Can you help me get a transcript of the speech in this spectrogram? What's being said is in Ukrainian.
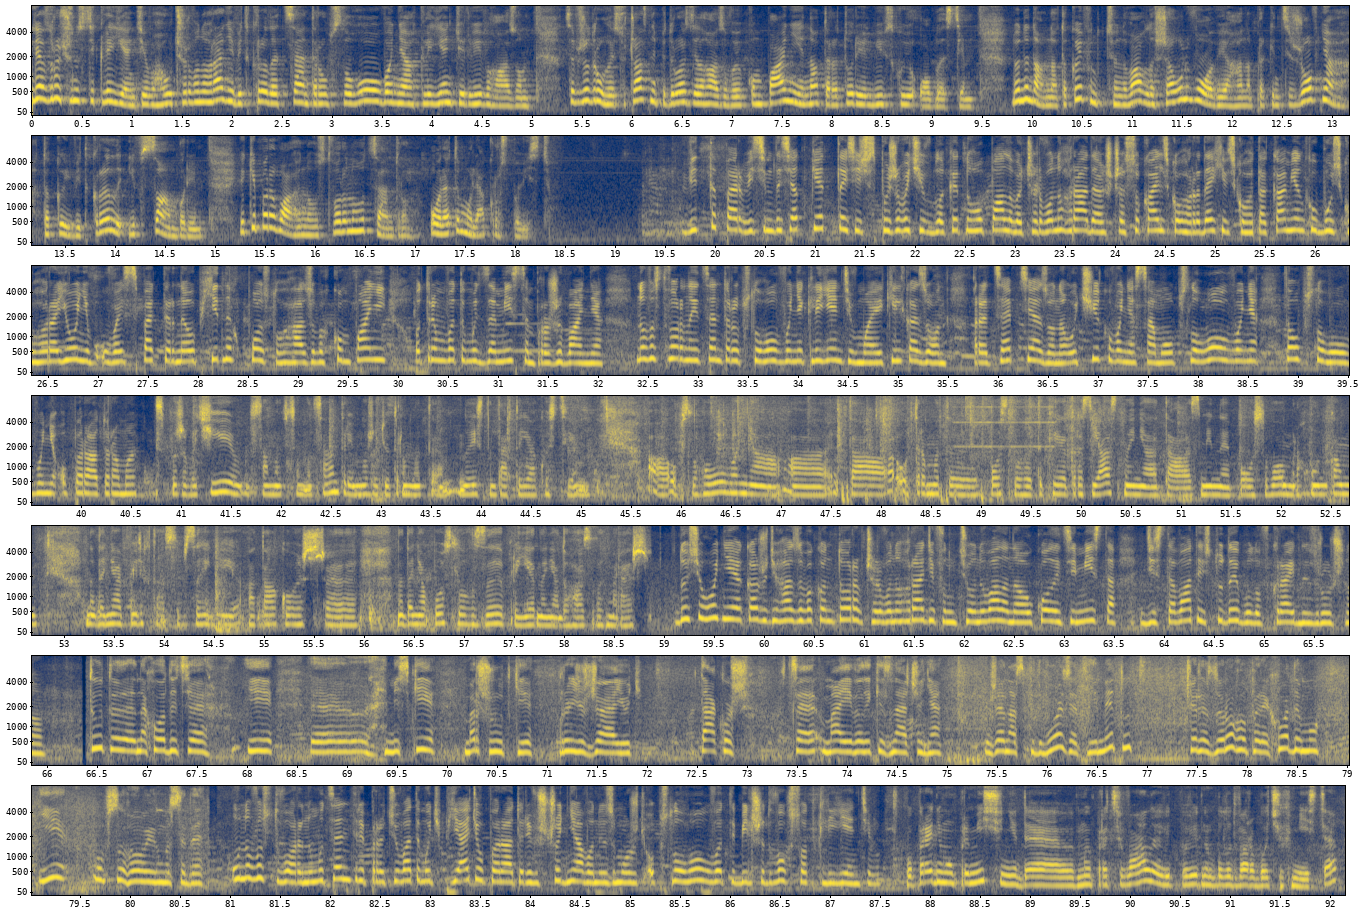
Для зручності клієнтів у Червонограді відкрили центр обслуговування клієнтів Львівгазу. Це вже другий сучасний підрозділ газової компанії на території Львівської області. Донедавна такий функціонував лише у Львові, а наприкінці жовтня такий відкрили і в Самборі. Які переваги новоствореного центру? Оля Тимуляк розповість. Відтепер 85 тисяч споживачів блакитного палива Червонограда, Сокальського, Радехівського та Кам'янко-Бузького районів увесь спектр необхідних послуг газових компаній отримуватимуть за місцем проживання. Новостворений центр обслуговування клієнтів має кілька зон: рецепція, зона очікування, самообслуговування та обслуговування операторами. Споживачі саме в цьому центрі можуть отримати нові стандарти якості обслуговування та отримати послуги, такі як роз'яснення та зміни по особовим рахункам, надання пільг та субсидій, а також е, надання послуг з приєднання до газових мереж. До сьогодні, як кажуть, газова контора в Червонограді функціонувала на околиці міста. Діставатись туди було вкрай незручно. Тут е, знаходяться і е, міські маршрутки проїжджають. Також це має велике значення. Вже нас підвозять, і ми тут через дорогу переходимо і обслуговуємо себе. У новоствореному центрі працюватимуть п'ять операторів. Щодня вони зможуть обслуговувати більше 200 клієнтів. В попередньому приміщенні, де ми працювали, відповідно було два робочих місця.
